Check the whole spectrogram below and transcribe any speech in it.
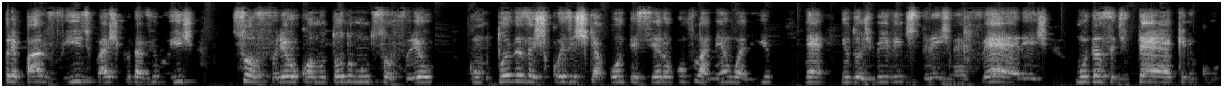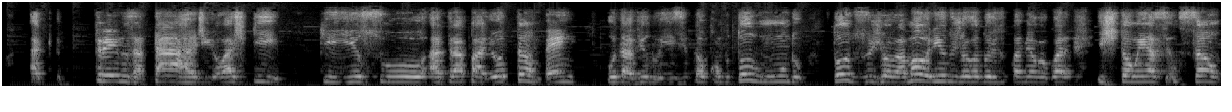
preparo físico. Eu acho que o Davi Luiz sofreu como todo mundo sofreu com todas as coisas que aconteceram com o Flamengo ali, né, em 2023, né? Férias, mudança de técnico, treinos à tarde. Eu acho que, que isso atrapalhou também o Davi Luiz. Então, como todo mundo, todos os jogadores, a maioria dos jogadores do Flamengo agora estão em ascensão,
